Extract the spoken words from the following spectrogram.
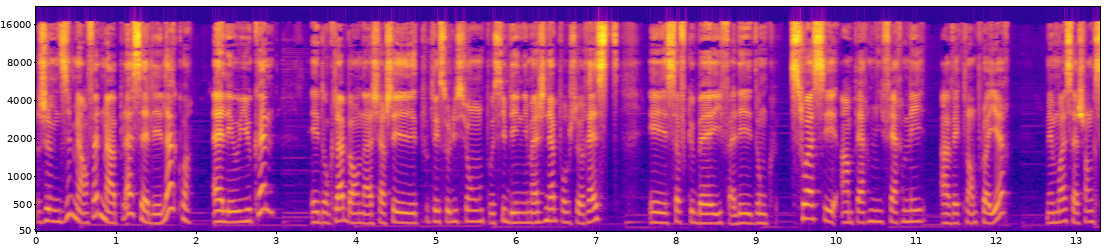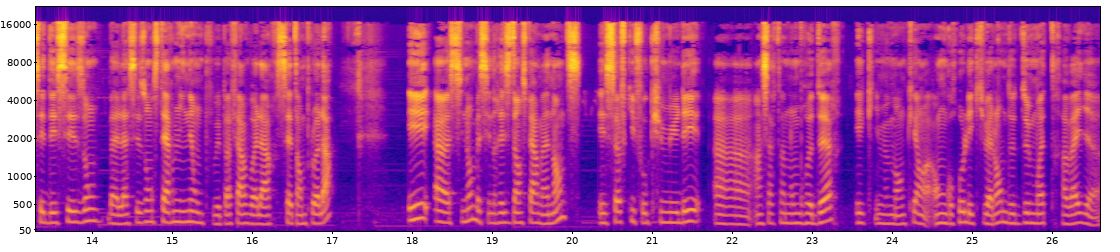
je me dis, mais en fait, ma place, elle est là, quoi. Elle est au Yukon. Et donc là, bah, on a cherché toutes les solutions possibles et inimaginables pour que je reste. Et sauf que bah, il fallait donc soit c'est un permis fermé avec l'employeur, mais moi sachant que c'est des saisons, bah, la saison se terminait, on pouvait pas faire voilà cet emploi-là. Et euh, sinon, bah, c'est une résidence permanente. Et sauf qu'il faut cumuler euh, un certain nombre d'heures et qu'il me manquait en, gros l'équivalent de deux mois de travail euh,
